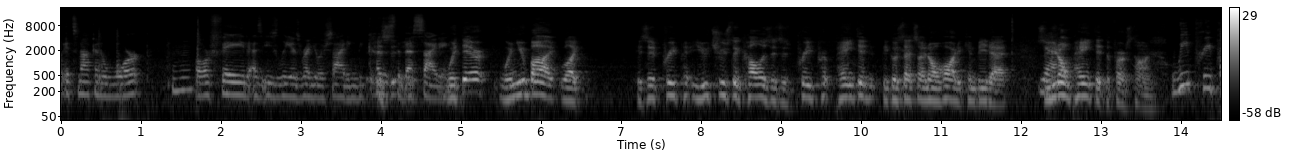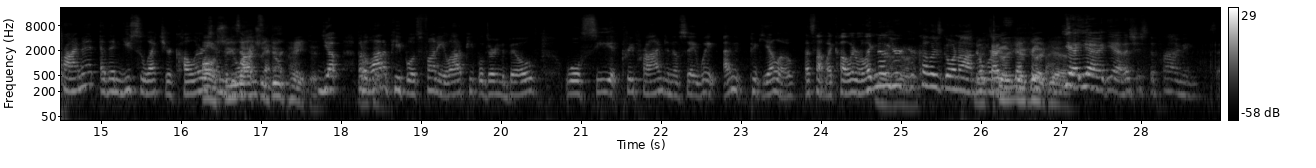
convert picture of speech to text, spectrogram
it's not going to warp mm-hmm. or fade as easily as regular siding because Is it's the it- best siding. With there, when you buy, like, is it pre, you choose the colors, is it pre-painted? Because that's, I know hard, it can be that. So Yeah. you don't paint it the first time? we pre-prime it and then you select your colors Oh, and so the you design actually center. do paint it? Yep, but a lot of people, it's funny, a lot of people during the build will see it pre-primed and they'll say, wait, I didn't pick yellow. That's not my color. We're like, no, Yeah, your, no. your color's going on. Don't That's worry. good, You're good, yeah. Yeah, yeah, yeah. That's just the priming. So.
